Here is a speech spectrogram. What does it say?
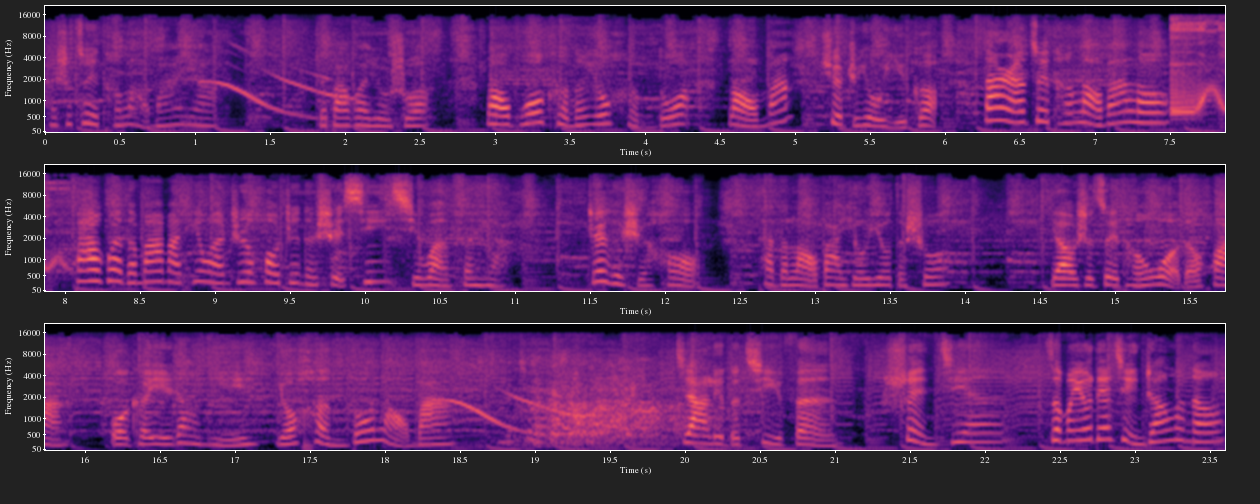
还是最疼老妈呀？这八怪就说，老婆可能有很多，老妈却只有一个，当然最疼老妈喽。八怪的妈妈听完之后真的是欣喜万分呀。这个时候，他的老爸悠悠地说：“要是最疼我的话，我可以让你有很多老妈。”家里的气氛瞬间怎么有点紧张了呢？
